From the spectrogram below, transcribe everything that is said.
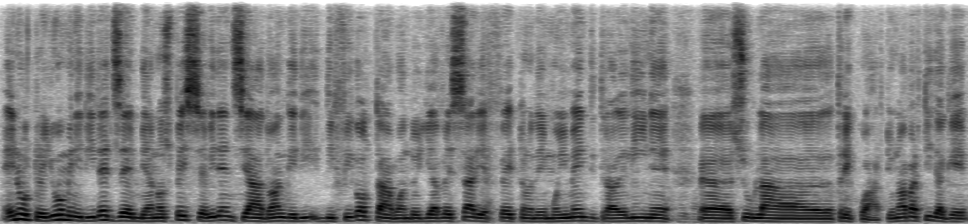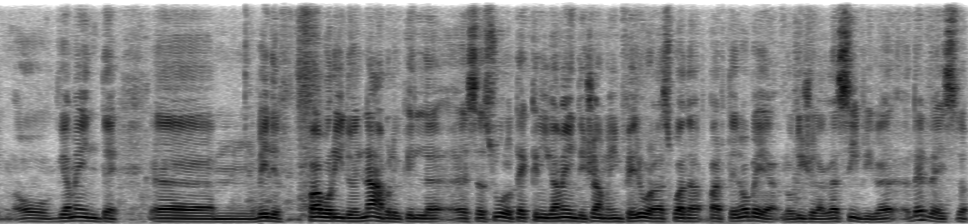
e inoltre gli uomini di De Zerbi hanno spesso evidenziato anche di difficoltà quando gli avversari effettuano dei movimenti tra le linee eh, sulla tre quarti. Una partita che ovviamente ehm, vede favorito il Napoli perché il eh, Sassuolo tecnicamente diciamo, è inferiore alla squadra partenopea, lo dice la classifica del resto,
